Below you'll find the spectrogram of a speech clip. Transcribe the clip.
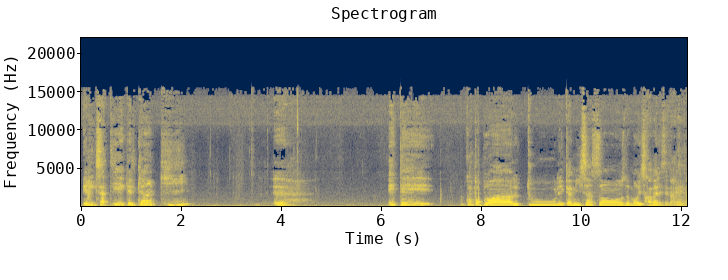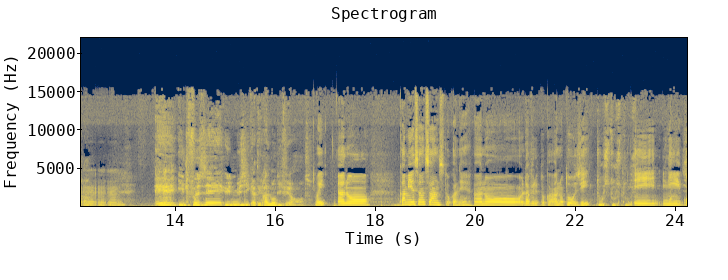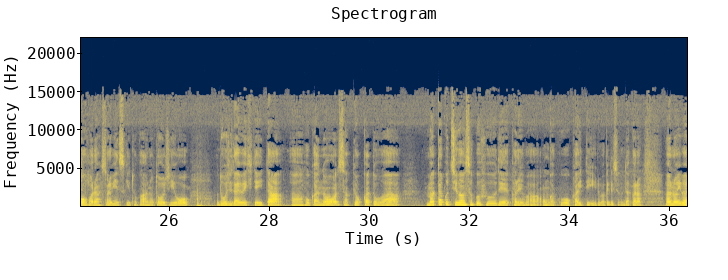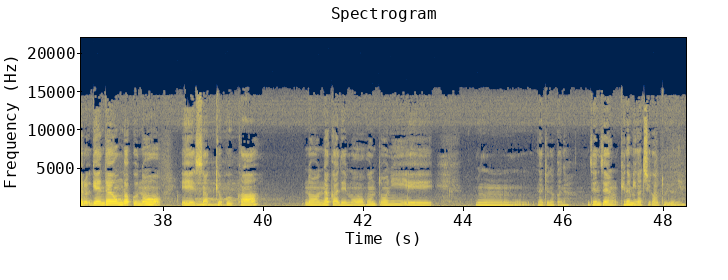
Eric Satie est quelqu'un qui était contemporain de tous les Camille Saint-Saëns, de Maurice Ravel, etc. etc. Mm, mm, mm, et il faisait une musique intégralement différente. Oui. Ah Alors, カミエ・サン・サンスとかねあのラベルとかあの当時.にこうほらストラビンスキーとかあの当時を同時代を生きていたあ他の作曲家とは全く違う作風で彼は音楽を書いているわけですよだからあのいわゆる現代音楽の、えー作曲家の中でも本当に、えーうーんなんていうのかな全然毛並みが違うというね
